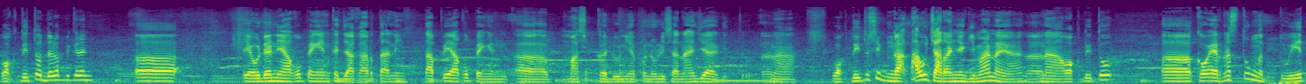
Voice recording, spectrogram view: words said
waktu itu adalah pikiran eh, ya udah nih aku pengen ke Jakarta nih, tapi aku pengen eh, masuk ke dunia penulisan aja gitu. Nah, waktu itu sih nggak tahu caranya gimana ya. Nah, waktu itu eh, Ko Ernest tuh nge-tweet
